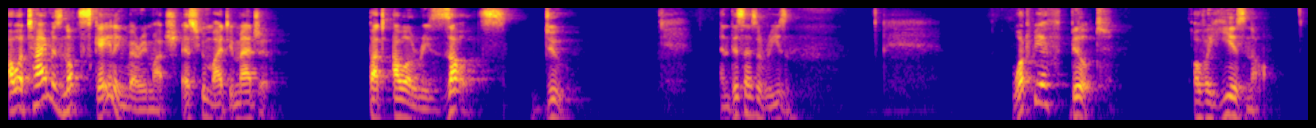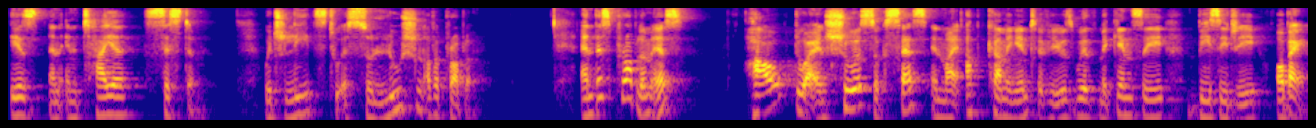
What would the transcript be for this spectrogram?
Our time is not scaling very much, as you might imagine. But our results do. And this has a reason. What we have built over years now is an entire system which leads to a solution of a problem. And this problem is how do I ensure success in my upcoming interviews with McKinsey, BCG, or Bain?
